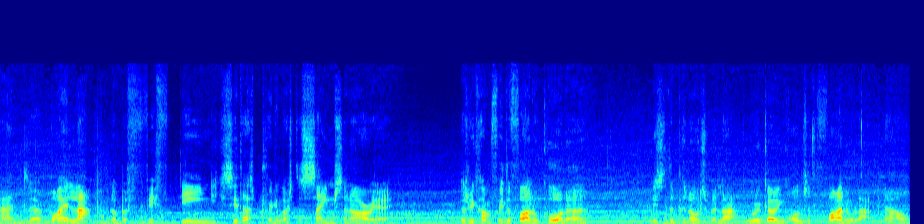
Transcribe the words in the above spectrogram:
And uh, by lap number 15, you can see that's pretty much the same scenario. As we come through the final corner, this is the penultimate lap. We're going on to the final lap now.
